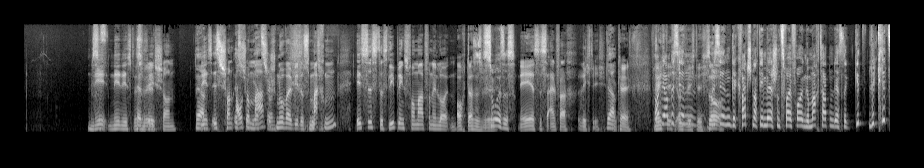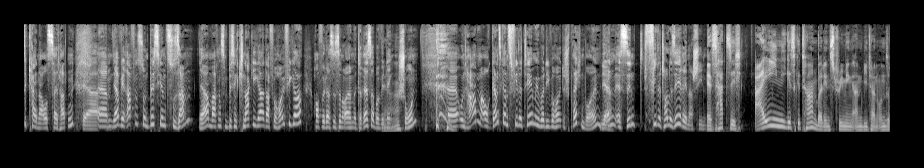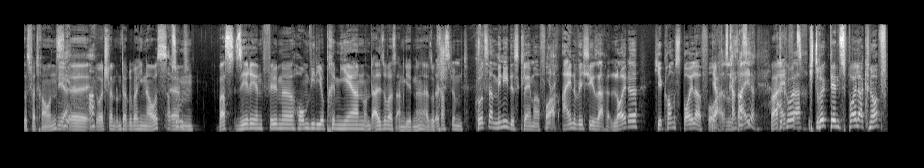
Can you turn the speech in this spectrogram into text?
Nee, nee, nee, ist per Das se wild. schon. Ja. Nee, es ist schon Ist schon, automatisch, jetzt schon. nur weil wir das machen, ist es das Lieblingsformat von den Leuten. Auch das ist wild. So ist es. Nee, es ist einfach richtig. Ja. Okay. Freunde, wir haben ein bisschen, wichtig. So. bisschen gequatscht, nachdem wir ja schon zwei Folgen gemacht hatten und jetzt eine, eine klitzekleine Auszeit hatten. Ja. Ähm, ja, wir raffen es so ein bisschen zusammen, ja, machen es ein bisschen knackiger, dafür häufiger. Hoffe, das ist in eurem Interesse, aber wir denken schon. äh, und haben auch ganz, ganz viele Themen, über die wir heute sprechen wollen, Ja. denn es sind viele tolle Serien erschienen. Es hat sich einiges getan bei den Streaming-Anbietern unseres Vertrauens Ja. äh, Ah. in Deutschland und darüber hinaus. Absolut. Ähm, was Serien, Filme, Home-Video-Premieren und all sowas angeht, ne? Also Das krass. stimmt. Kurzer Mini-Disclaimer vorab. Ja. Eine wichtige Sache. Leute, hier kommen Spoiler vor. Ja, das also kann seid passieren. Warte kurz, ich drück den Spoiler-Knopf.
